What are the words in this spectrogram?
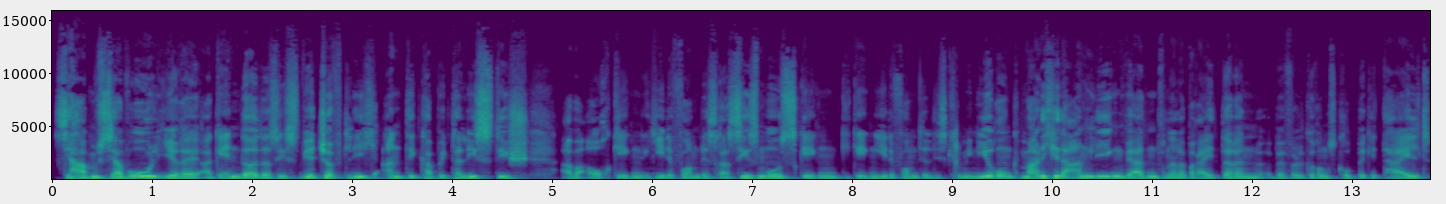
Sie haben sehr wohl ihre Agenda, das ist wirtschaftlich, antikapitalistisch, aber auch gegen jede Form des Rassismus, gegen, gegen jede Form der Diskriminierung. Manche der Anliegen werden von einer breiteren Bevölkerungsgruppe geteilt,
